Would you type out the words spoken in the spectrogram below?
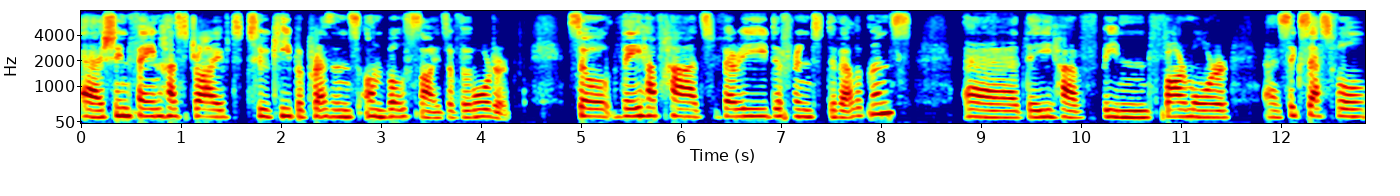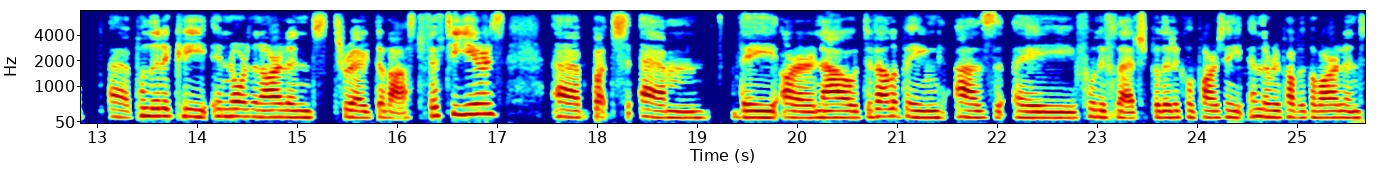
uh, Sinn Féin has strived to keep a presence on both sides of the border. So they have had very different developments. Uh, they have been far more uh, successful uh, politically in Northern Ireland throughout the last 50 years, uh, but um, they are now developing as a fully fledged political party in the Republic of Ireland.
